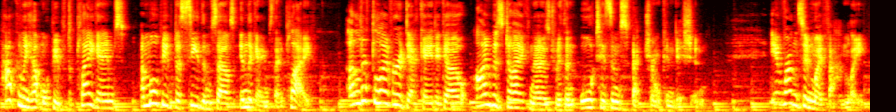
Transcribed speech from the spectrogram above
how can we help more people to play games and more people to see themselves in the games they play? A little over a decade ago, I was diagnosed with an autism spectrum condition. It runs in my family.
